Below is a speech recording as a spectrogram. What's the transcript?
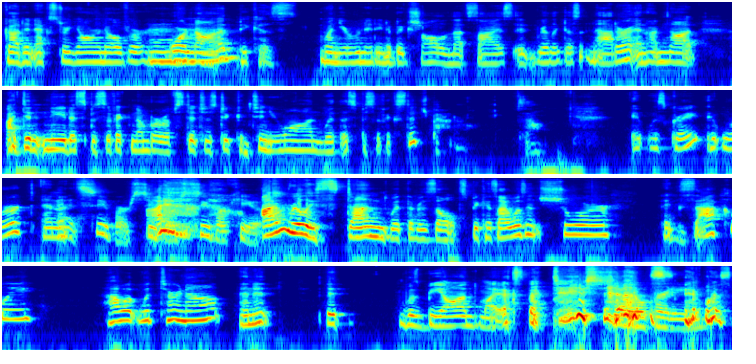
got an extra yarn over or mm-hmm. not because when you're knitting a big shawl of that size, it really doesn't matter. And I'm not, I didn't need a specific number of stitches to continue on with a specific stitch pattern. So it was great. It worked. And, And it's super, super, I- super cute. I'm really stunned with the results because I wasn't sure exactly how it would turn out. And it, was beyond my expectations. So pretty. It was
